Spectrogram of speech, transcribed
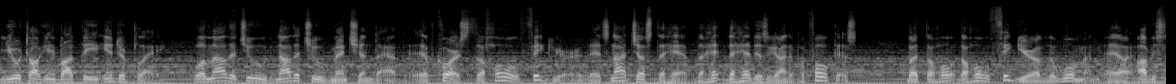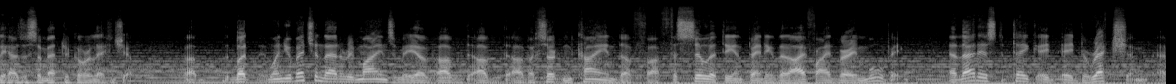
You were talking about the interplay. Well, now that you now that you've mentioned that, of course, the whole figure—it's not just the head. The head the head is kind of a focus, but the whole the whole figure of the woman uh, obviously has a symmetrical relationship. Uh, but when you mention that, it reminds me of, of, of, of a certain kind of uh, facility in painting that I find very moving. And that is to take a, a direction, uh,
